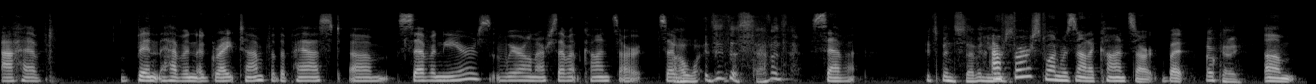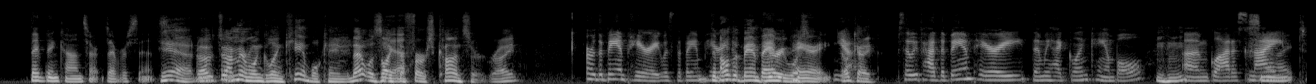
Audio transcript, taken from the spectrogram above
I have been having a great time for the past um, seven years. We're on our seventh concert, so Oh, is it the seventh? seventh. It's been seven years. Our first one was not a concert, but okay. um, they've been concerts ever since. Yeah, I remember when Glen Campbell came. That was like Yeah. the first concert, right? Or the band Perry was the band Perry. Oh, the band Band Perry was. Perry. Yeah. Okay. So we've had the band Perry, then we had Glen Campbell, um, Gladys Knight, Knight.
